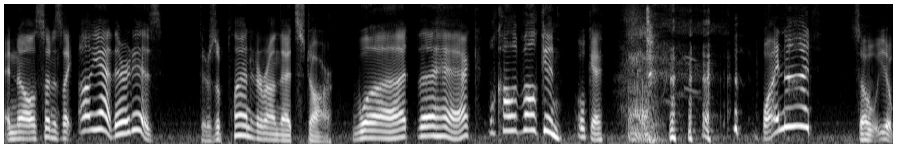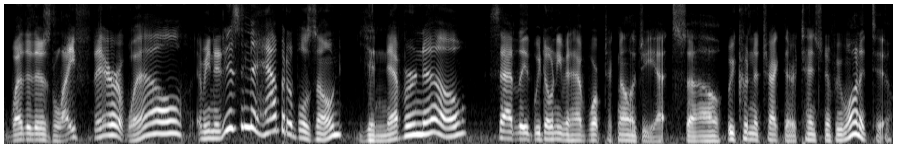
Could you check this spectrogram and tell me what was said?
And all of a sudden it's like, oh yeah, there it is. There's a planet around that star. What the heck? We'll call it Vulcan. Okay. Why not? So, you know, whether there's life there, well, I mean, it is in the habitable zone. You never know. Sadly, we don't even have warp technology yet, so we couldn't attract their attention if we wanted to.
